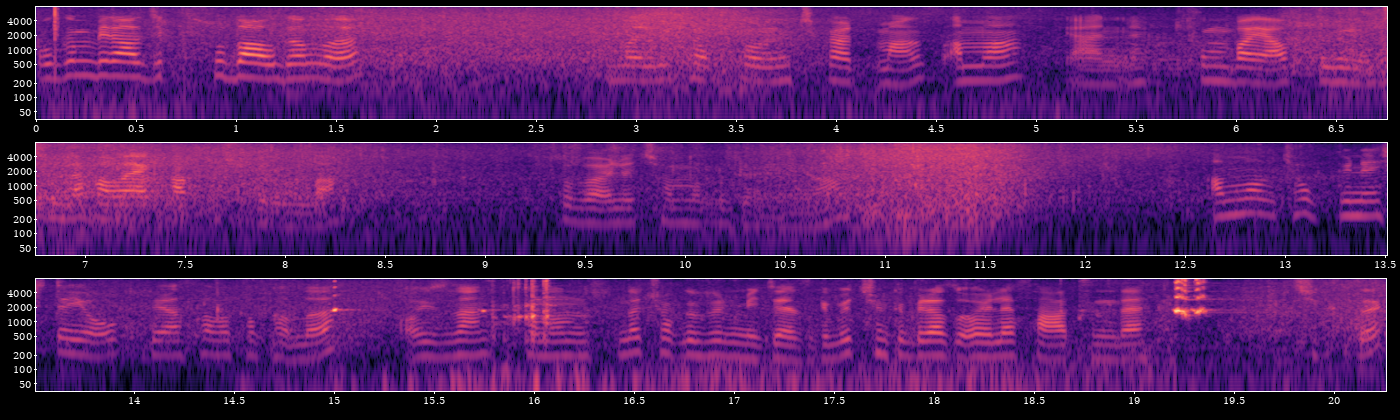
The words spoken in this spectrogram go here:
Bugün birazcık su dalgalı. Umarım çok sorun çıkartmaz ama yani kum bayağı suyun içinde havaya kalkmış durumda. Su böyle çamurlu görünüyor. Ama çok güneş de yok. Biraz hava kapalı. O yüzden kanonun üstünde çok üzülmeyeceğiz gibi. Çünkü biraz öğle saatinde çıktık.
